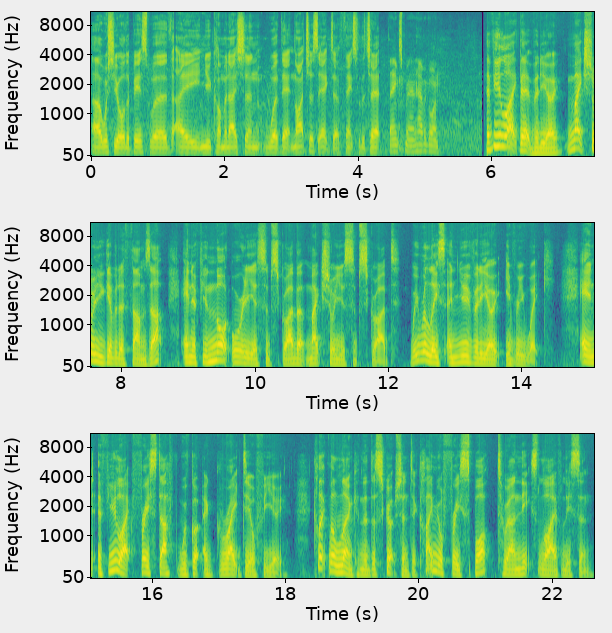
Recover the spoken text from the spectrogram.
Uh, wish you all the best with a new combination with that nitrous active. Thanks for the chat. Thanks, man. Have a good one. If you like that video, make sure you give it a thumbs up. And if you're not already a subscriber, make sure you're subscribed. We release a new video every week. And if you like free stuff, we've got a great deal for you. Click the link in the description to claim your free spot to our next live lesson.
